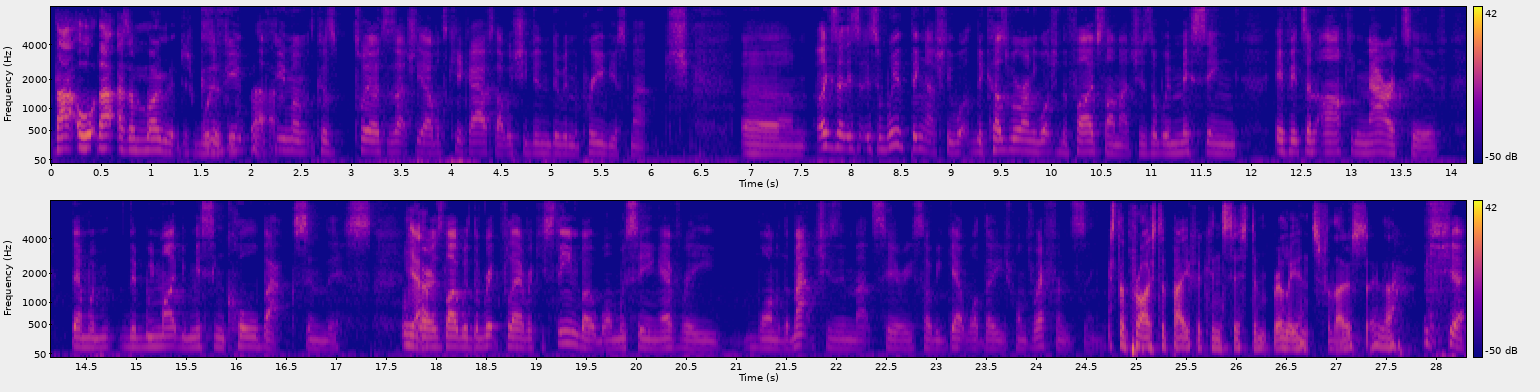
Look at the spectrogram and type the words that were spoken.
that or that as a moment just would Because a have few been a few moments because Toyota's actually able to kick out of that, which she didn't do in the previous match. Um, like I said, it's, it's a weird thing actually. What because we're only watching the five star matches that we're missing. If it's an arcing narrative, then we we might be missing callbacks in this. Yeah. Whereas like with the Ric Flair Ricky Steamboat one, we're seeing every one of the matches in that series, so we get what they each one's referencing. It's the price to pay for consistent brilliance for those two. Though. Yeah.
